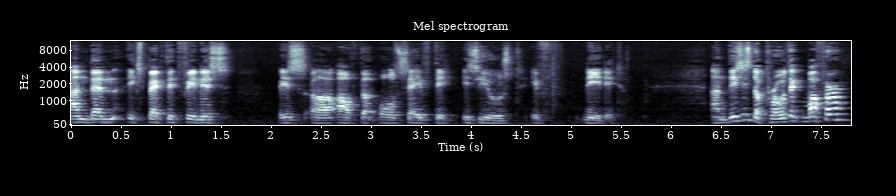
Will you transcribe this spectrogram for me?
and then expected finish is uh, after all safety is used if needed. And this is the project buffer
